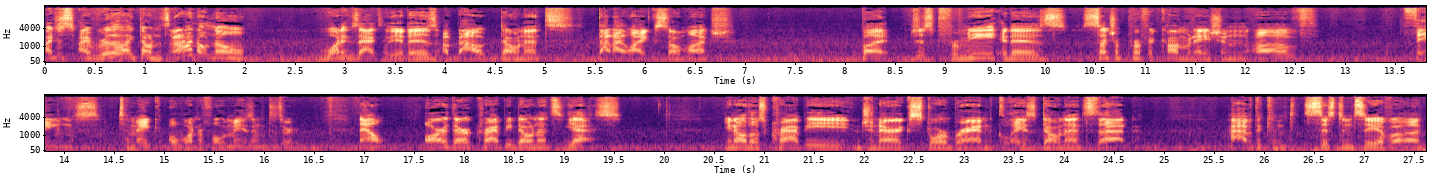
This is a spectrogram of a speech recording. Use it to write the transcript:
I just, I really like donuts, and I don't know what exactly it is about donuts that I like so much. But just for me, it is such a perfect combination of things to make a wonderful, amazing dessert. Now, are there crappy donuts? Yes. You know, those crappy generic store brand glazed donuts that have the consistency of a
